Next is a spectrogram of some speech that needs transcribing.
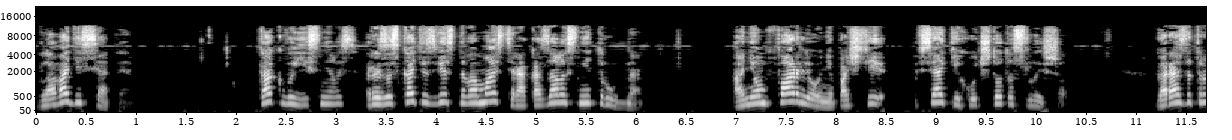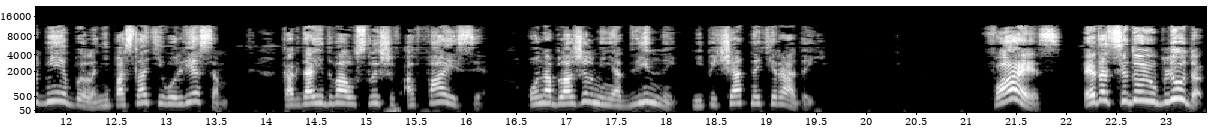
Глава десятая. Как выяснилось, разыскать известного мастера оказалось нетрудно. О нем Фарлеоне почти всякий хоть что-то слышал. Гораздо труднее было не послать его лесом, когда, едва услышав о Фаисе, он обложил меня длинной, непечатной тирадой. «Фаис! Этот седой ублюдок!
